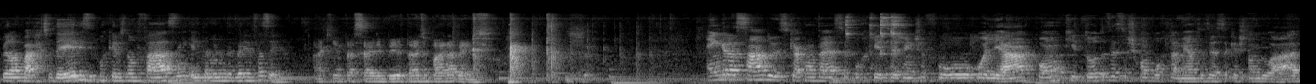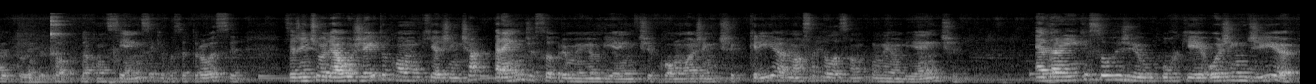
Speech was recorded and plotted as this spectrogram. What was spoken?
pela parte deles e porque eles não fazem, ele também não deveria fazer. A quinta série B tá de parabéns. É engraçado isso que acontece porque se a gente for olhar como que todos esses comportamentos e essa questão do hábito e da consciência que você trouxe, se a gente olhar o jeito como que a gente aprende sobre o meio ambiente, como a gente cria a nossa relação com o meio ambiente, é daí que surgiu, porque hoje em dia,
